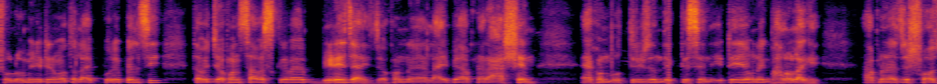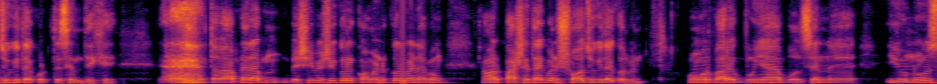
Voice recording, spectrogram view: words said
ষোলো মিনিটের মতো লাইভ করে ফেলছি। তবে যখন সাবস্ক্রাইবার বেড়ে যায়, যখন লাইভে আপনারা আসেন, এখন ৩২ জন দেখতেছেন, এটাই অনেক ভালো লাগে। আপনারা যে সহযোগিতা করতেছেন দেখে। তবে আপনারা বেশি, বেশি করে কমেন্ট করবেন এবং আমার পাশে থাকবেন, সহযোগিতা করবেন। ওমর ফারুক ভূঁইয়া বলছেন, ইউনুস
